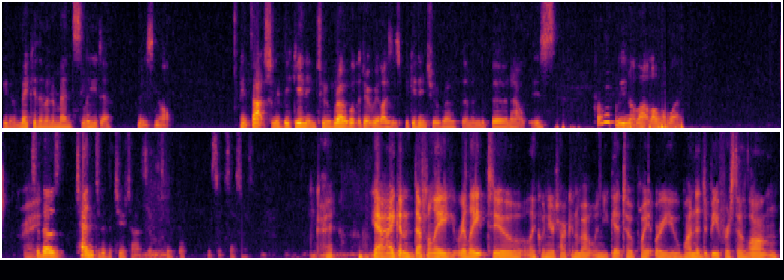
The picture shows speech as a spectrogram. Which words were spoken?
you know, making them an immense leader. And it's not. It's actually beginning to erode. What they don't realize, it's beginning to erode them, and the burnout is probably not that long away. Right. So those tend to be the two types of people, the successors. Okay. Yeah, I can definitely relate to like when you're talking about when you get to a point where you wanted to be for so long,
